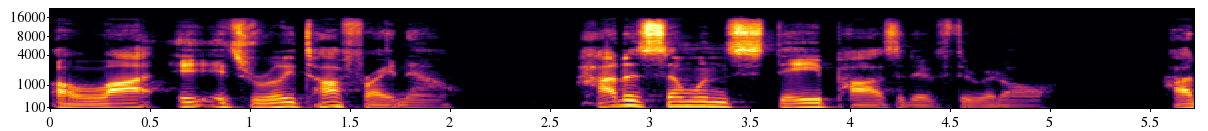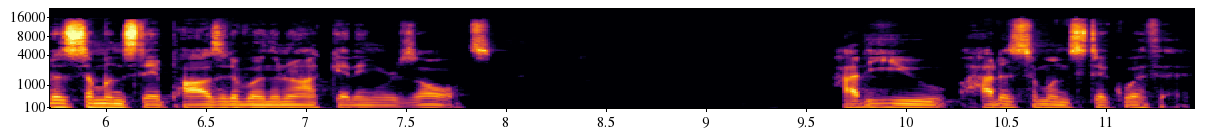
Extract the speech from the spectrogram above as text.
a lot it, it's really tough right now. How does someone stay positive through it all? How does someone stay positive when they're not getting results? How do you how does someone stick with it?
